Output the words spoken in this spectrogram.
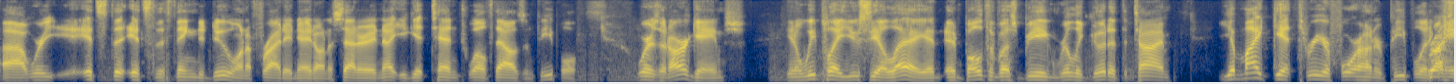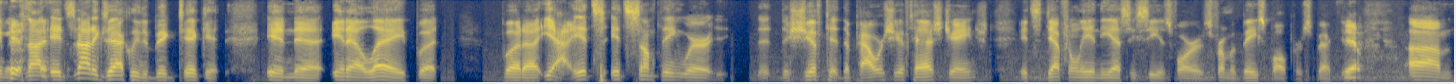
uh, where it's the it's the thing to do on a Friday night, on a Saturday night, you get 10, 12,000 people. Whereas at our games, you know, we play UCLA, and, and both of us being really good at the time, you might get three or four hundred people at a right. game. It's not it's not exactly the big ticket in uh, in LA, but but uh, yeah, it's it's something where the, the shift the power shift has changed. It's definitely in the SEC as far as from a baseball perspective. Yep. Um,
